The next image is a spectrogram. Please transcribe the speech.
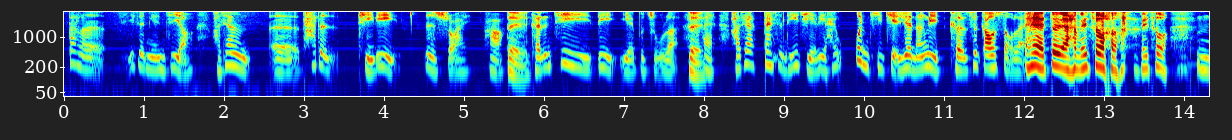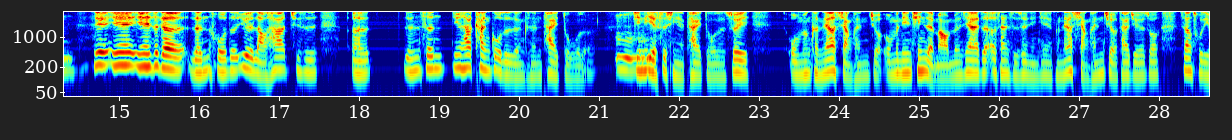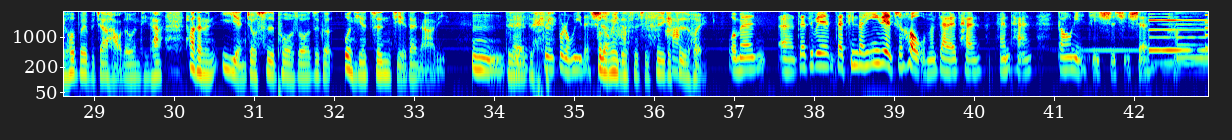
到了一个年纪哦，好像呃他的体力日衰哈，对，可能记忆力也不足了，对，哎，好像但是理解力还有问题解决能力可是高手了，哎，对啊，没错没错，嗯，因为因为因为这个人活得越老，他其实呃。人生，因为他看过的人可能太多了，嗯，经历的事情也太多了，所以我们可能要想很久，我们年轻人嘛，我们现在这二三十岁年轻人可能要想很久，才觉得说这样处理会不会比较好的问题，他他可能一眼就识破说这个问题的症结在哪里。嗯，对对对这是不容易的事，不容易的事情，是一个智慧。我们呃，在这边在听到音乐之后，我们再来谈谈谈高年级实习生。好。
